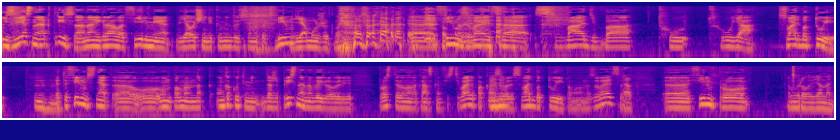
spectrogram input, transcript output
известная актриса. Она играла в фильме, я очень рекомендую всем этот фильм. Я мужик. ну. Э, Фильм называется «Свадьба Ту- Туя». «Свадьба Туи». Мгм. Это фильм снят, э, он, по-моему, на- он какой-то даже приз, наверное, выиграл, или просто его на Канском фестивале показывали. «Свадьба Туи», по-моему, называется. Так. Э, Фильм про... Там играла Янань.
